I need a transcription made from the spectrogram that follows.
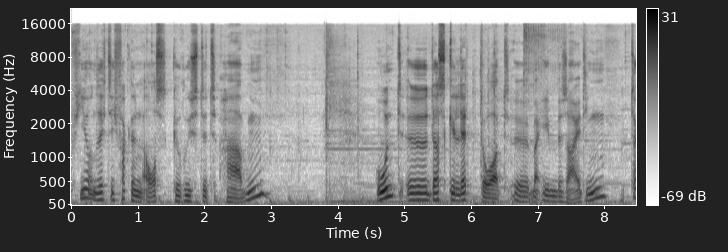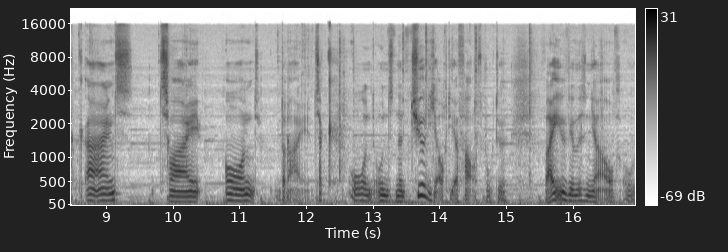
64 Fackeln ausgerüstet haben. Und äh, das Skelett dort äh, mal eben beseitigen. Zack, eins, zwei und drei. Zack. Und uns natürlich auch die Erfahrungspunkte weil wir müssen ja auch, oh,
